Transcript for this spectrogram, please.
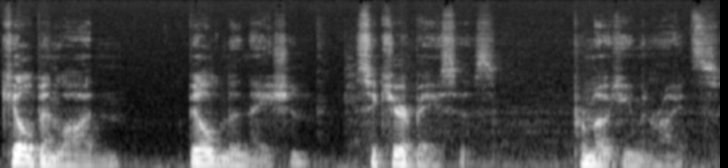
kill bin Laden, build the nation, secure bases, promote human rights.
